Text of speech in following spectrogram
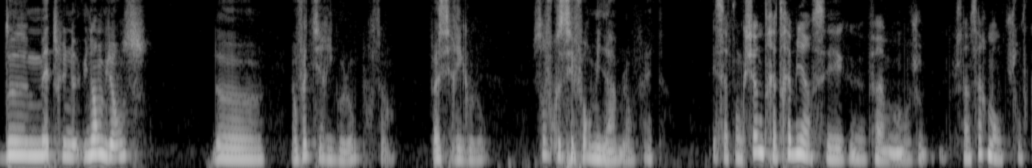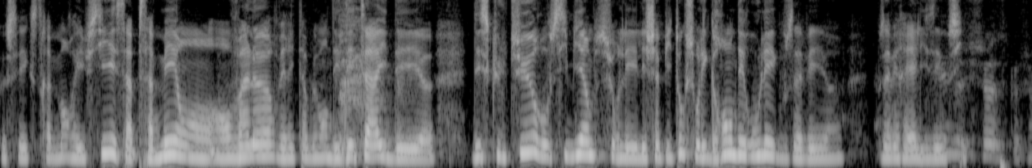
de mettre une, une ambiance. De... En fait, c'est rigolo pour ça. Enfin, c'est rigolo. Je trouve que c'est formidable, en fait. Et ça fonctionne très très bien. C'est, enfin, sincèrement, je trouve que c'est extrêmement réussi et ça, ça met en, valeur véritablement des détails des, euh, des, sculptures, aussi bien sur les, les, chapiteaux que sur les grands déroulés que vous avez, euh, vous avez réalisés aussi. Une chose que je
